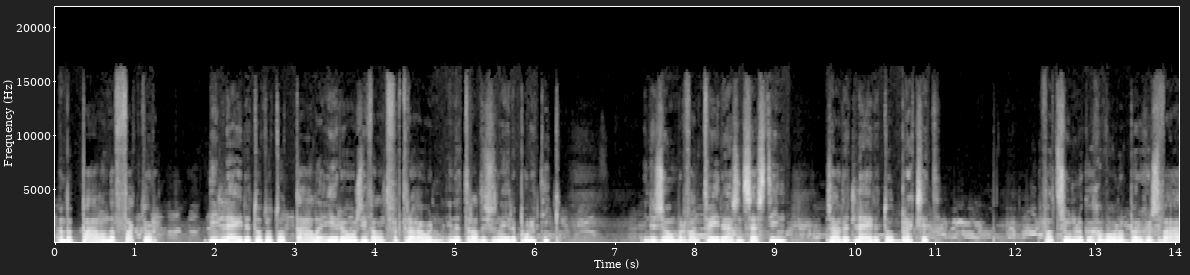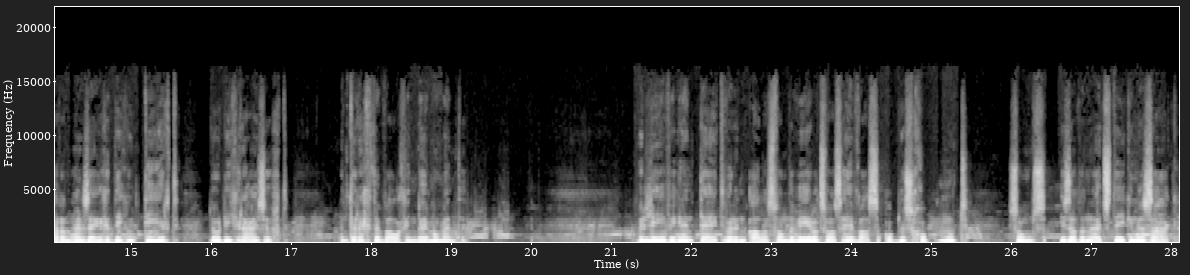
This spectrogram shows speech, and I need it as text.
een bepalende factor die leidde tot de totale erosie van het vertrouwen in de traditionele politiek. In de zomer van 2016 zou dit leiden tot Brexit. Fatsoenlijke gewone burgers waren en zijn gedegoûteerd door die graaizucht, een terechte walging bij momenten. We leven in een tijd waarin alles van de wereld zoals hij was op de schop moet. Soms is dat een uitstekende zaak.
